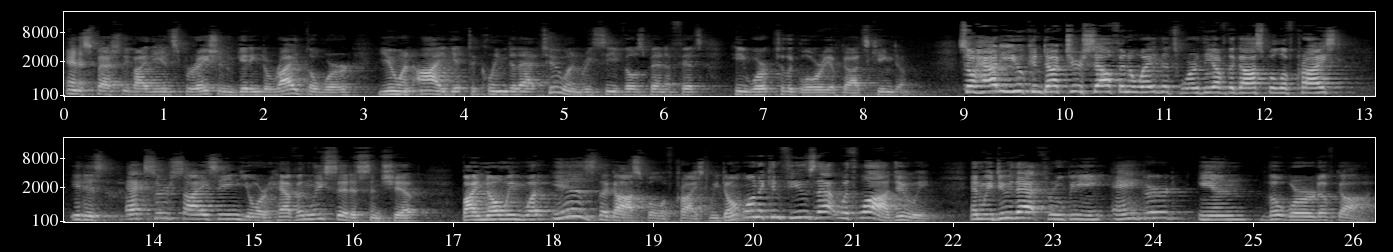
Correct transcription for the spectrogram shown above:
and especially by the inspiration of getting to write the Word, you and I get to cling to that too and receive those benefits. He worked to the glory of God's kingdom. So, how do you conduct yourself in a way that's worthy of the gospel of Christ? It is exercising your heavenly citizenship by knowing what is the gospel of Christ. We don't want to confuse that with law, do we? And we do that through being anchored in the Word of God.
